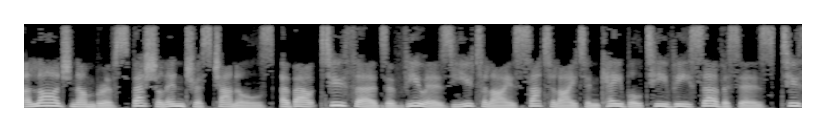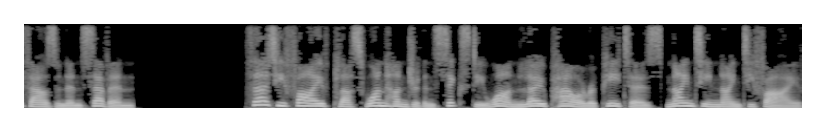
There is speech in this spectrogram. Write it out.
a large number of special interest channels, about two-thirds of viewers utilize satellite and cable TV services. 2007, 35 plus 161 low-power repeaters. 1995.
